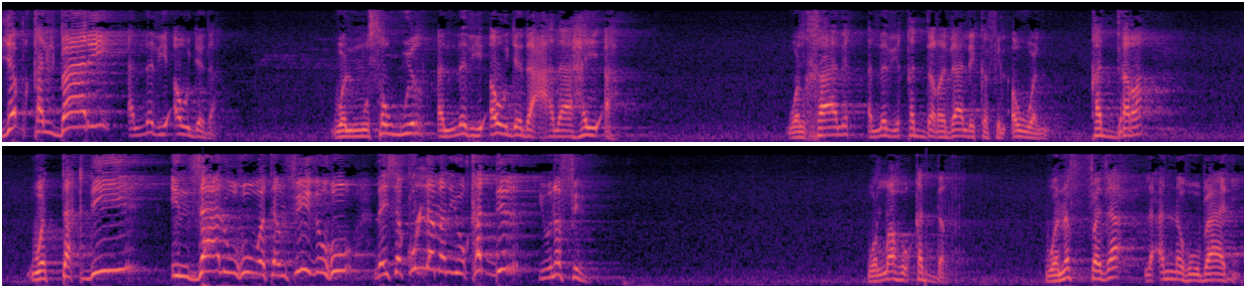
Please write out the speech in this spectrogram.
يبقى الباري الذي أوجد والمصور الذي أوجد على هيئة. والخالق الذي قدر ذلك في الأول. قدر والتقدير إنزاله وتنفيذه ليس كل من يقدر ينفذ. والله قدر ونفذ لأنه باري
